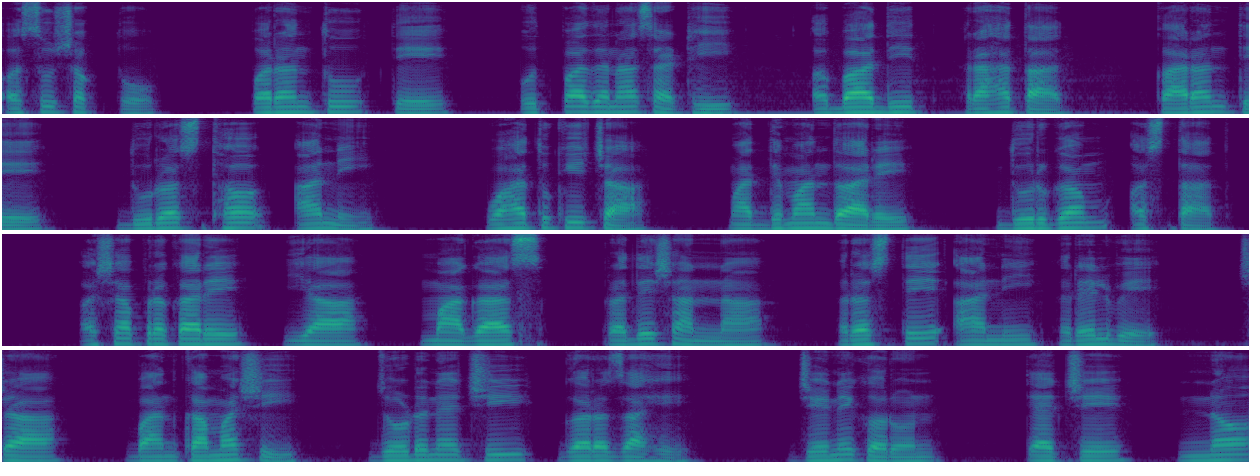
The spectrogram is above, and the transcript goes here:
असू शकतो, परंतु ते उत्पादनासाठी अबाधित राहतात कारण ते दूरस्थ आणि वाहतुकीच्या माध्यमांद्वारे दुर्गम असतात. अशा प्रकारे, या मागास प्रदेशांना रस्ते आणि रेल्वे च्या बांधकामाशी जोडण्याची गरज आहे, जेणेकरून त्याचे न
